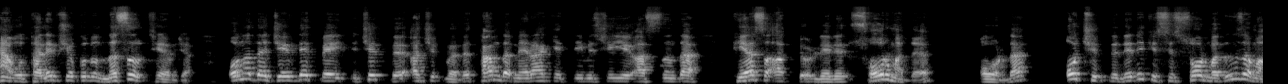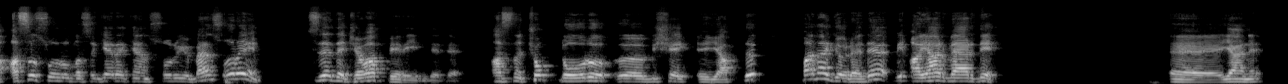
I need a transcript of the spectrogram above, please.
Ya o talep şokunu nasıl şey yapacaksın? Ona da Cevdet Bey çıktı açıkladı. Tam da merak ettiğimiz şeyi aslında piyasa aktörleri sormadı orada. O çıktı dedi ki siz sormadınız ama asıl sorulması gereken soruyu ben sorayım. Size de cevap vereyim dedi. Aslında çok doğru bir şey yaptı. Bana göre de bir ayar verdi. Yani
